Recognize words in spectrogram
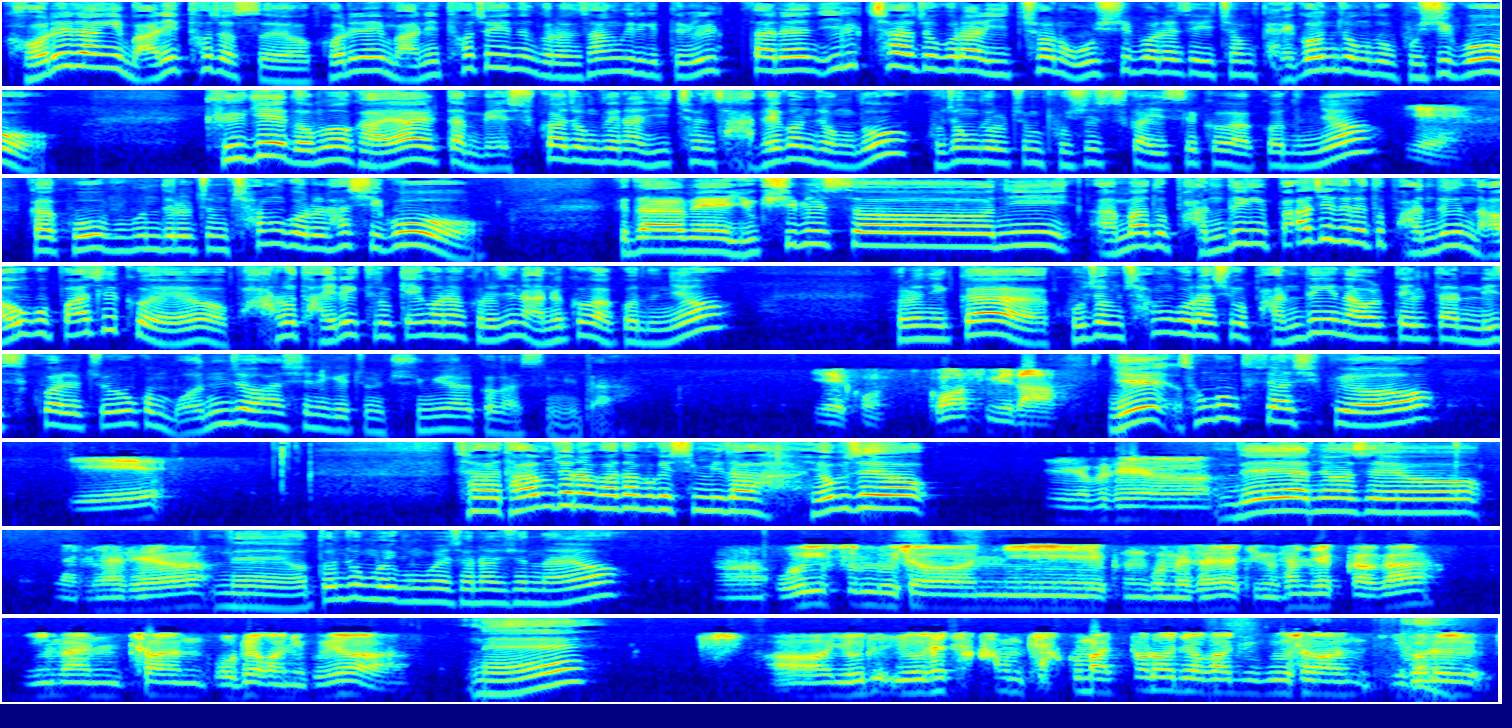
거래량이 많이 터졌어요. 거래량이 많이 터져 있는 그런 상황들이기 때문에 일단은 1차적으로 한 2,050원에서 2,100원 정도 보시고 그게 넘어가야 일단 매수가 정도는 한 2,400원 정도 그 정도를 좀 보실 수가 있을 것 같거든요. 예. 그러니까 그 부분들을 좀 참고를 하시고 그 다음에 61선이 아마도 반등이 빠지더라도 반등은 나오고 빠질 거예요. 바로 다이렉트로 깨거나 그러진 않을 것 같거든요. 그러니까 그 점 참고를 하시고 반등이 나올 때 일단 리스크화를 조금 먼저 하시는 게 좀 중요할 것 같습니다. 예. 고, 고맙습니다. 예, 성공 투자하시고요. 예. 자, 다음 전화 받아보겠습니다. 여보세요? 예, 여보세요. 네, 안녕하세요. 네, 안녕하세요. 네, 어떤 종목이 궁금해 전화 주셨나요? 어, 오익 솔루션이 궁금해서요. 지금 현재가가 21,500원이고요. 네. 어, 요, 요새 자꾸, 자꾸만 떨어져가지고선 이거를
